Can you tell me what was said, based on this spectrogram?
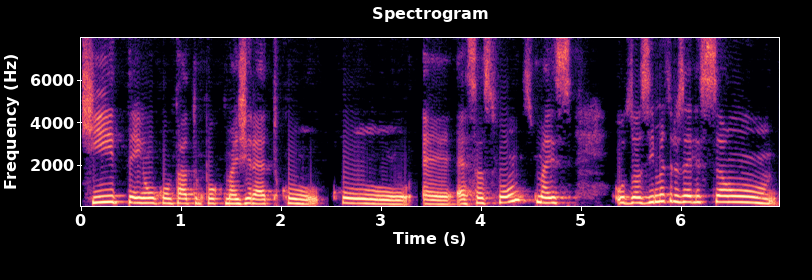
que têm um contato um pouco mais direto com, com é, essas fontes, mas os dosímetros eles são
